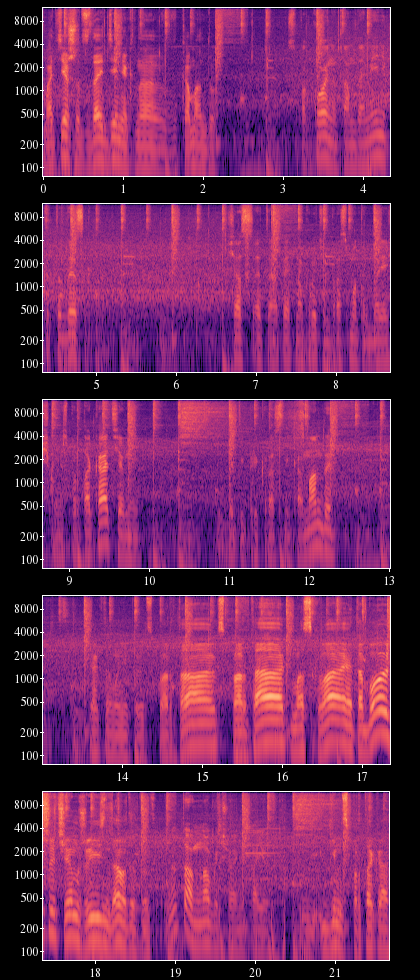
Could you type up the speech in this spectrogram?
Матешец, дай денег на команду. спокойно, там Доменика, Тедеско. Сейчас это опять накрутим просмотр болельщиками Спартака темой этой прекрасной команды. Как там они поют? Спартак, Спартак, Москва, это больше, чем жизнь, да, вот этот Ну, там много чего они поют. гимн Спартака.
